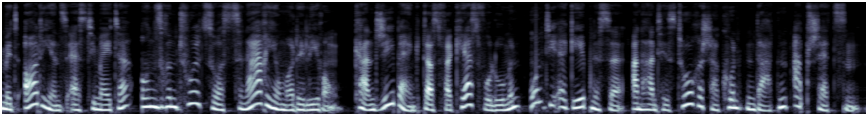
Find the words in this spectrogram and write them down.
Mit Audience Estimator, unserem Tool zur Szenariomodellierung, kann GBank das Verkehrsvolumen und die Ergebnisse anhand historischer Kundendaten abschätzen.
